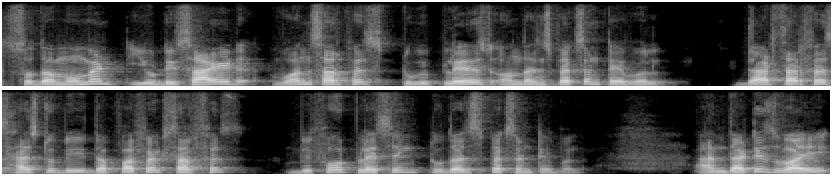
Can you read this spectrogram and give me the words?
So the moment you decide one surface to be placed on the inspection table, that surface has to be the perfect surface before placing to the inspection table. And that is why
